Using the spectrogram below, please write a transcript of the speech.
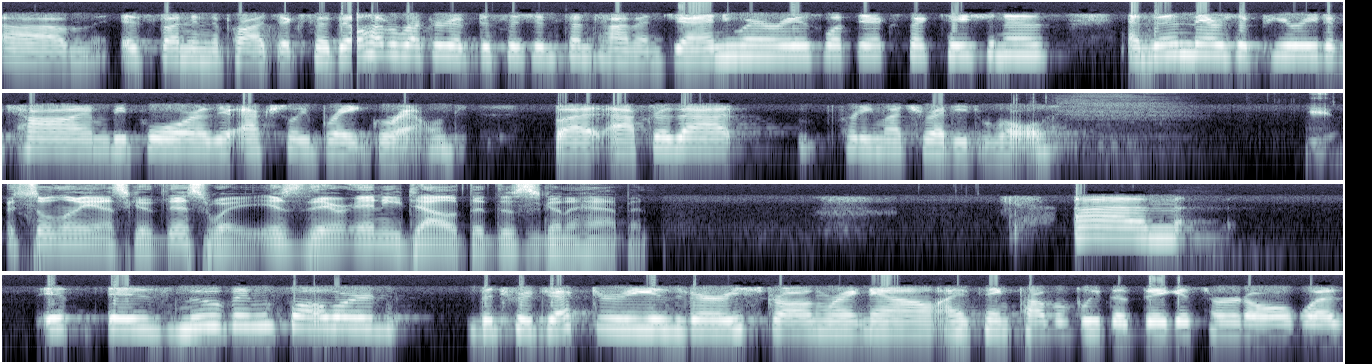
um, is funding the project. So they'll have a record of decision sometime in January, is what the expectation is. And then there's a period of time before they actually break ground. But after that, pretty much ready to roll. So let me ask you it this way: Is there any doubt that this is going to happen? Um, it is moving forward. The trajectory is very strong right now. I think probably the biggest hurdle was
